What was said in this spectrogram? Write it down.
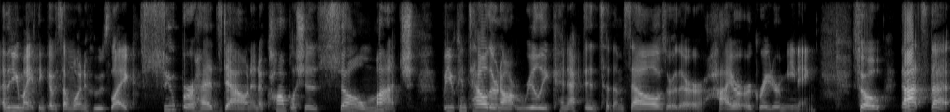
And then you might think of someone who's like super heads down and accomplishes so much, but you can tell they're not really connected to themselves or their higher or greater meaning. So that's that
